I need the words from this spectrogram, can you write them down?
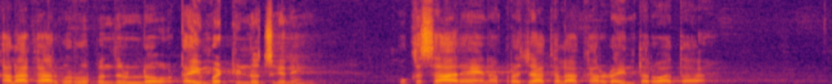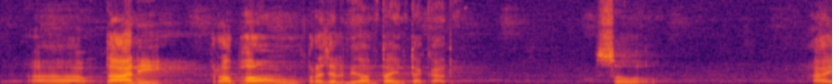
కళాకారుడు రూపొందడంలో టైం పట్టిండొచ్చు కానీ ఒకసారి ఆయన ప్రజా కళాకారుడు అయిన తర్వాత దాని ప్రభావం ప్రజల మీద అంతా ఇంత కాదు. సో ఐ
